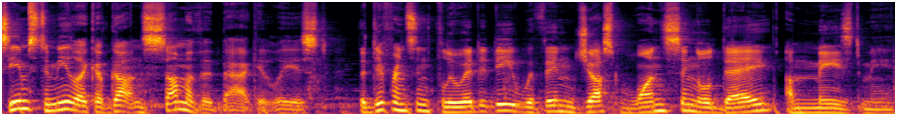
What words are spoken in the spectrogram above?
Seems to me like I've gotten some of it back at least. The difference in fluidity within just one single day amazed me.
